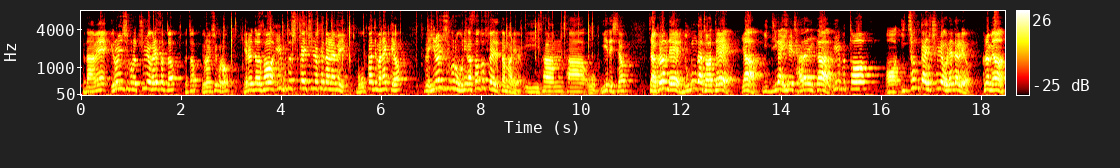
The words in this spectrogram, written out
그 다음에 이런 식으로 출력을 했었죠 그쵸? 이런 식으로 예를 들어서 1부터 10까지 출력해달라면 뭐 5까지만 할게요 그러니까 이런 식으로 우리가 써줬어야 됐단 말이에요 2, 3, 4, 5 이해되시죠? 자 그런데 누군가 저한테 야 이, 네가 일을 잘하니까 1부터 어, 2000까지 출력을 해달래요. 그러면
